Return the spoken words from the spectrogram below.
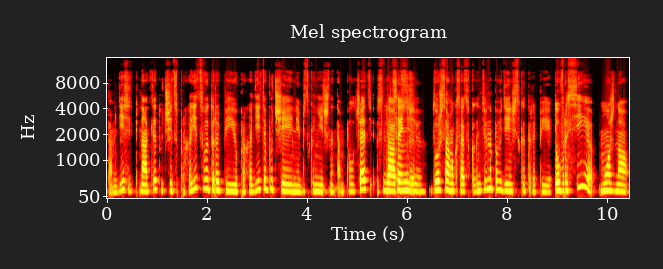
там, 10-15 лет учиться, проходить свою терапию, проходить проходить обучение бесконечно, там, получать статусы. Лицензию. То же самое касается в когнитивно-поведенческой терапии. То в России можно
